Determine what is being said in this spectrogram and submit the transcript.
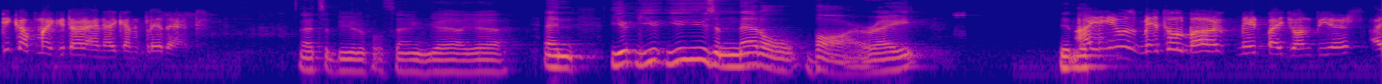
pick up my guitar and I can play that. That's a beautiful thing. Yeah, yeah. And you you you use a metal bar, right? I use metal bar made by John Pearse. I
